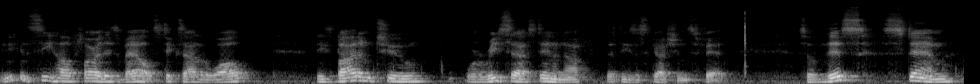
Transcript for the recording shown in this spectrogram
And you can see how far this valve sticks out of the wall. These bottom two were recessed in enough that these escutcheons fit. So this stem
